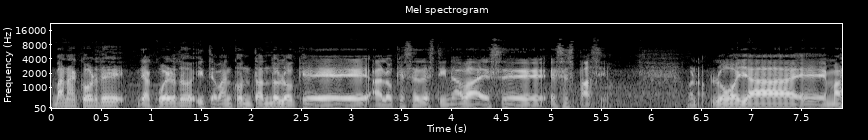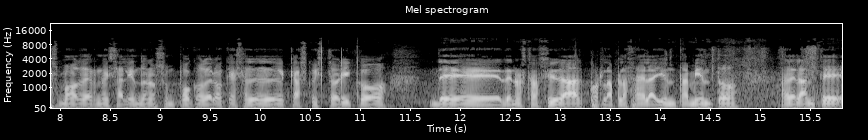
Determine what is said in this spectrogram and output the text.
van acorde, de acuerdo, y te van contando lo que, a lo que se destinaba ese espacio. Bueno, luego ya eh, más moderno y saliéndonos un poco de lo que es el casco histórico de, nuestra ciudad, por la plaza del ayuntamiento, adelante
